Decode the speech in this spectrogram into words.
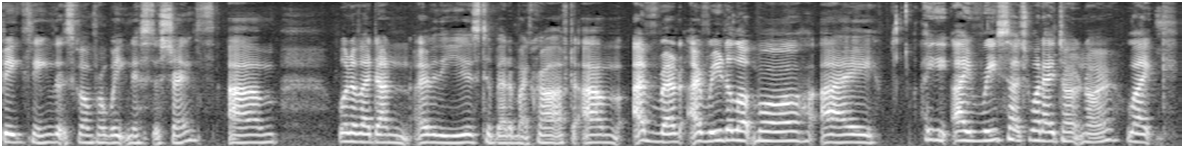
big thing that's gone from weakness to strength. Um, what have I done over the years to better my craft? Um, I've read, I read a lot more. I, I, I research what I don't know. Like,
